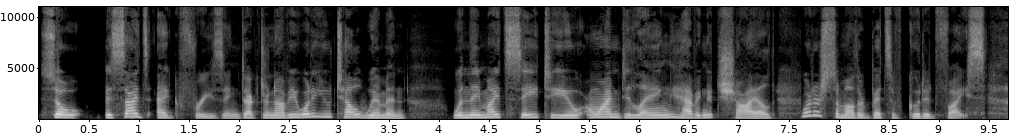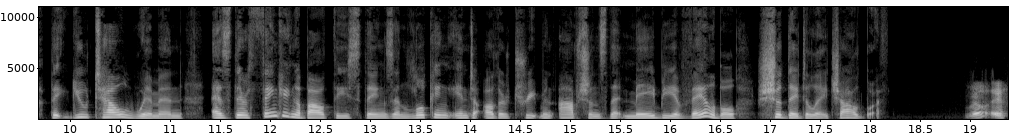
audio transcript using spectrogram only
So, besides egg freezing, Dr. Navi, what do you tell women when they might say to you, Oh, I'm delaying having a child? What are some other bits of good advice that you tell women as they're thinking about these things and looking into other treatment options that may be available should they delay childbirth? Well, if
